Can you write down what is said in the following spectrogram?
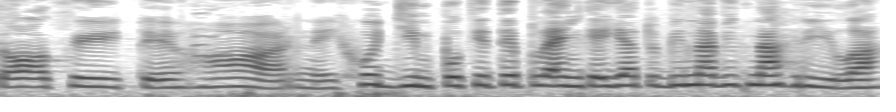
Такий ти гарний. Ходім, поки тепленьке, я тобі навіть нагріла.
